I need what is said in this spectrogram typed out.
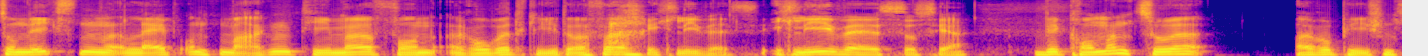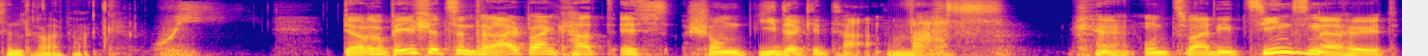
zum nächsten Leib- und Magenthema von Robert Gledorfer. Ach, ich liebe es. Ich liebe es so sehr. Wir kommen zur Europäischen Zentralbank. Die Europäische Zentralbank hat es schon wieder getan. Was? Und zwar die Zinsen erhöht.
